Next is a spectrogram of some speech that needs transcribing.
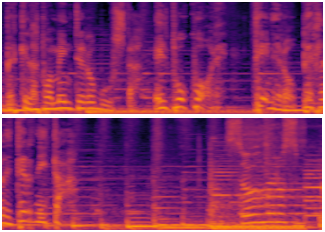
perché la tua mente è robusta e il tuo cuore tenero per l'eternità. So little sp-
